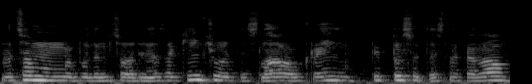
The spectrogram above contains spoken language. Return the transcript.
На цьому ми будемо сьогодні закінчувати. Слава Україні! Підписуйтесь на канал,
